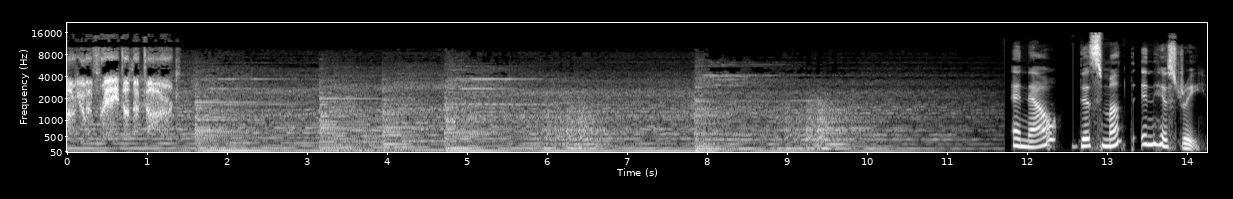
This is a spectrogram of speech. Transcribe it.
Are you afraid of the dark? And now, this month in history.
